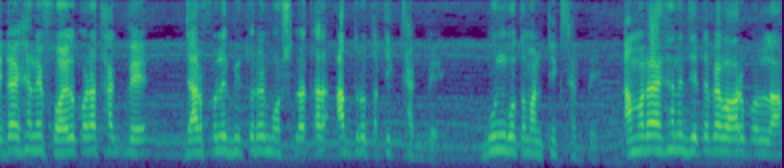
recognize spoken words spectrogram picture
এটা এখানে ফয়েল করা থাকবে, যার ফলে ভিতরের মশলা তার আর্দ্রতা ঠিক থাকবে, গুণগত মান ঠিক থাকবে। আমরা এখানে যেটা ব্যবহার করলাম,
